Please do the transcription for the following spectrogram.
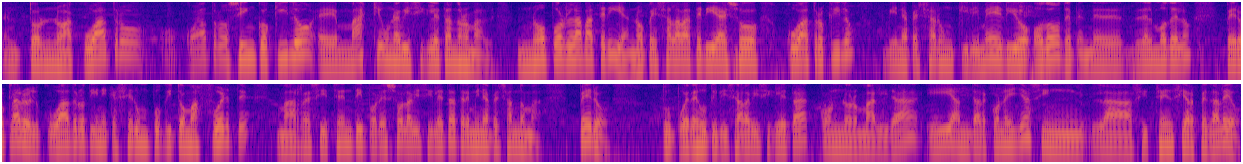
en torno a 4 o 4 o 5 kilos eh, más que una bicicleta normal. No por la batería, no pesa la batería esos 4 kilos, viene a pesar un kilo y medio o dos, depende de- del modelo, pero claro, el cuadro tiene que ser un poquito más fuerte, más resistente y por eso la bicicleta termina pesando más. Pero tú puedes utilizar la bicicleta con normalidad y andar con ella sin la asistencia al pedaleo.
